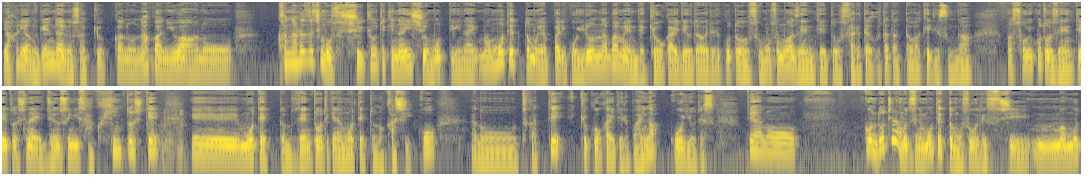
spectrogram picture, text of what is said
やはりあの現代の作曲家の中には、あの、必ずしも宗教的な意思を持っていない、まあ、モテットもやっぱりこういろんな場面で教会で歌われることをそもそもは前提とされた歌だったわけですが、まあ、そういうことを前提としない純粋に作品として、えー、モテットの伝統的なモテットの歌詞を、あのー、使って曲を書いている場合が多いようです。で、あのーこのどちらもですね、モテットもそうですし、まあ、も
